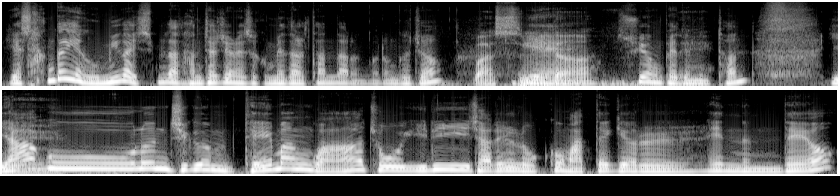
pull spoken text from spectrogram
이게 상당히 의미가 있습니다. 단체전에서 금메달 탄다는 거는 그죠? 맞습니다. 예, 수영 배드민턴. 네. 야구는 지금 대만과 조 1위 자리를 놓고 맞대결을 했는데요.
